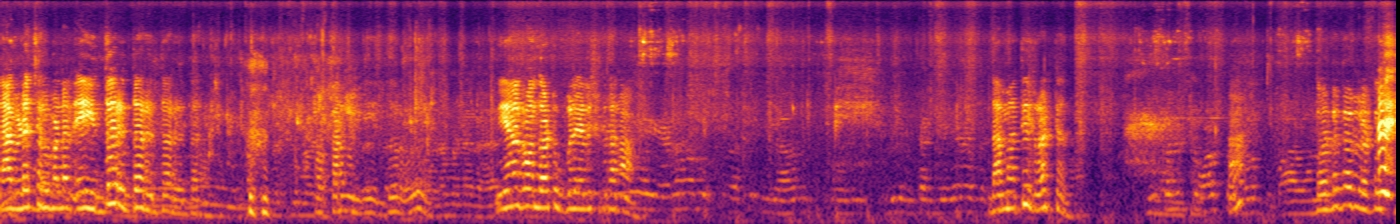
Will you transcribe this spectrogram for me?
ನಾ ವಿಡಿಯೋ ಚಲೋ ಮಾಡ ಏ ಇದ್ದವ್ರು ಇದ್ದವ್ರು ಇದ್ದವ್ರು ಇದ್ದವ್ರು ಸೊಕ್ಕಾರ ಮಂದಿ ಇದ್ದವ್ರು ಏನಾದ್ರು ಒಂದ್ ಒಟ್ಟು ಉಗುಳಿ ಎಬ್ಬಿಸ್ಬಿಡ್ತಾನ ದಮ್ಮತ್ತಿಲ್ ರೊಟ್ಟ ದೊಡ್ಡದವ್ರು ಲಟ್ಟಿಸ್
